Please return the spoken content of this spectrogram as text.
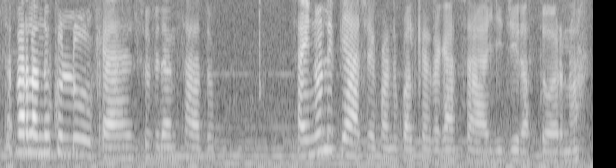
Sta parlando con Luca, il suo fidanzato. Sai, non le piace quando qualche ragazza gli gira attorno.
